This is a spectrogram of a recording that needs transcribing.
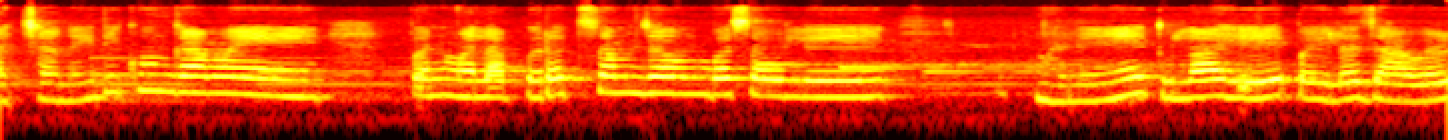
अच्छा नाही दिखूंगा मैं. पण मला परत समजावून बसवले. म्हणे तुला हे पहिलं जावळ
